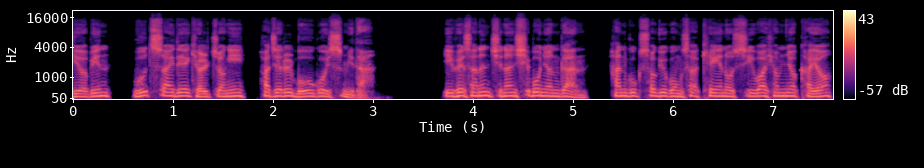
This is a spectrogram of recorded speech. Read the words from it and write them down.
기업인 우드사이드의 결정이 화제를 모으고 있습니다. 이 회사는 지난 15년간 한국석유공사 KNOC와 협력하여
